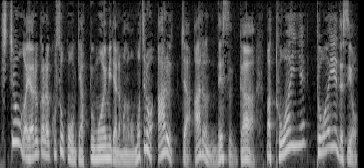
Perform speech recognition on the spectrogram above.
市長がやるからこそこうギャップ萌えみたいなものももちろんあるっちゃあるんですが、まあ、とはいえ、とはいえですよ。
